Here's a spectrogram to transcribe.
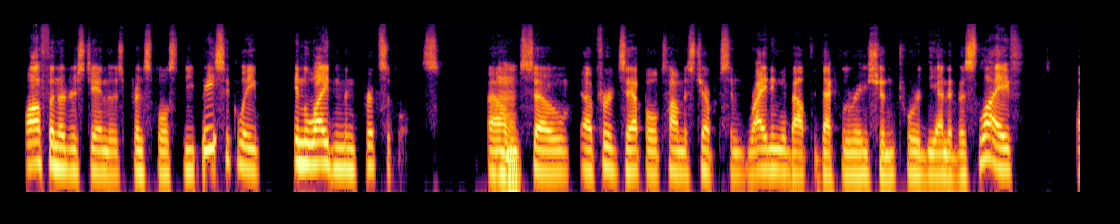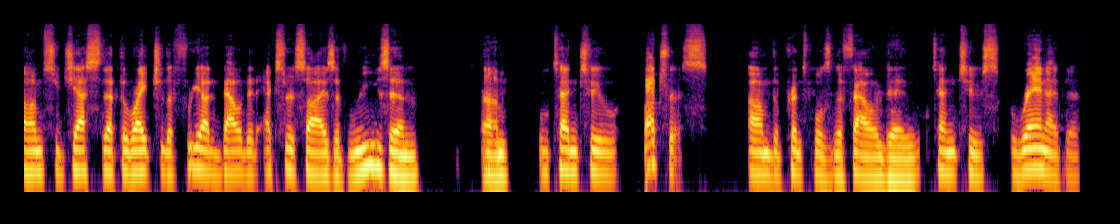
often understand those principles to be basically Enlightenment principles. Um, mm. So, uh, for example, Thomas Jefferson writing about the Declaration toward the end of his life um, suggests that the right to the free, unbounded exercise of reason um, will tend to buttress um, the principles of the founding, tend to granite the,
